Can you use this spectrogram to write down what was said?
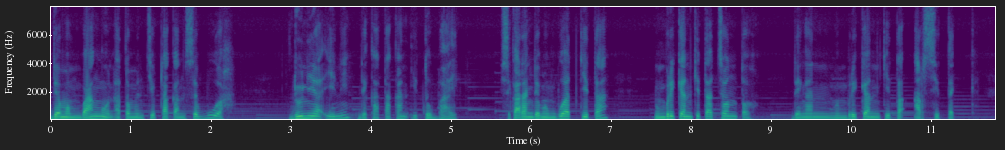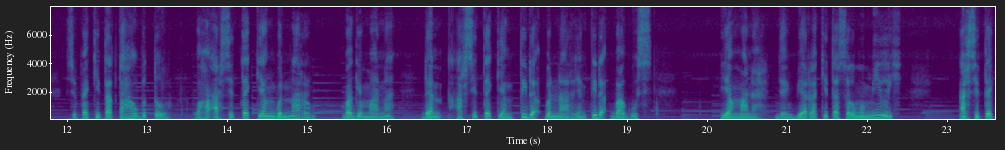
dia membangun atau menciptakan sebuah dunia ini, dikatakan itu baik. Sekarang dia membuat kita, memberikan kita contoh dengan memberikan kita arsitek. Supaya kita tahu betul bahwa arsitek yang benar bagaimana dan arsitek yang tidak benar, yang tidak bagus, yang mana. Dan biarlah kita selalu memilih arsitek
